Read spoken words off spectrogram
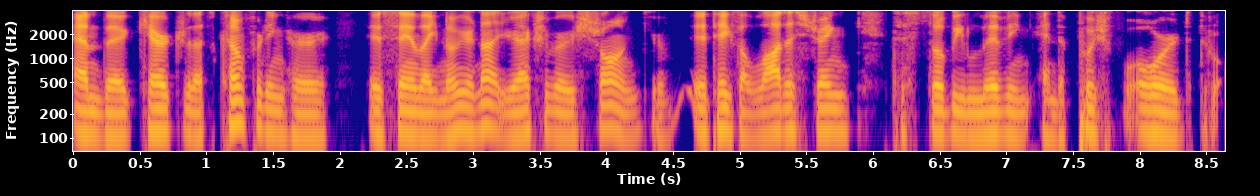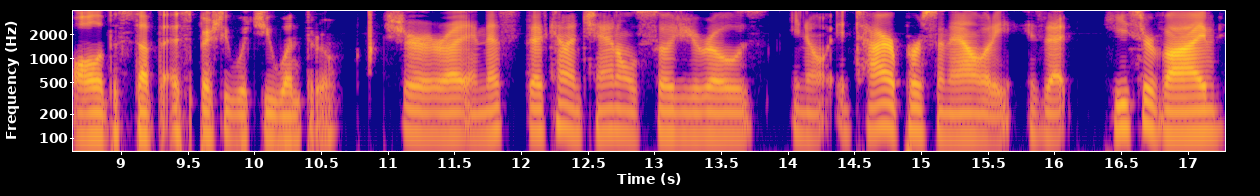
and the character that's comforting her is saying like no you're not. You're actually very strong. You're, it takes a lot of strength to still be living and to push forward through all of the stuff that especially what you went through. Sure right and that's that kind of channels sojiro's you know entire personality is that he survived.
